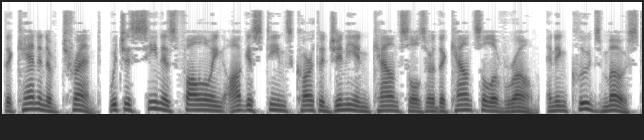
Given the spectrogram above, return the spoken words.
the Canon of Trent, which is seen as following Augustine's Carthaginian councils or the Council of Rome, and includes most,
